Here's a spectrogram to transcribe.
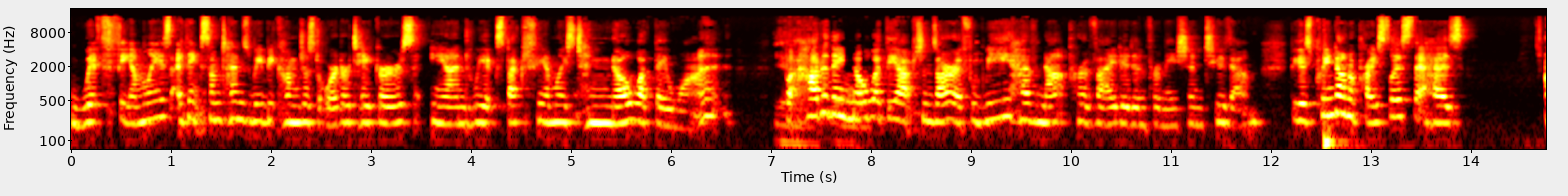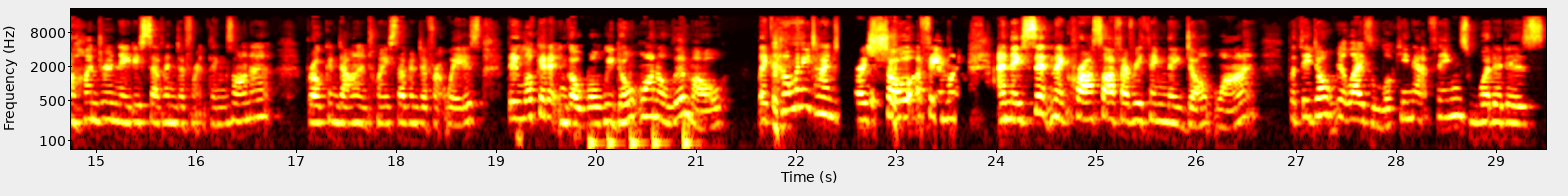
with families, I think sometimes we become just order takers and we expect families to know what they want. Yeah. But how do they know what the options are if we have not provided information to them? Because putting down a price list that has 187 different things on it, broken down in 27 different ways, they look at it and go, Well, we don't want a limo. Like, how many times do I show a family and they sit and they cross off everything they don't want, but they don't realize looking at things what it is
